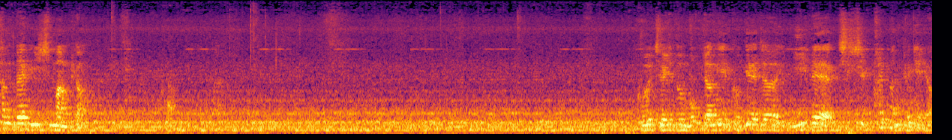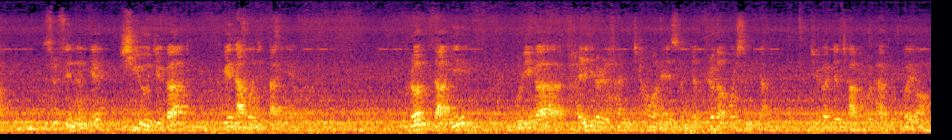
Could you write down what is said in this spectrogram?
320만 평. 그 제주도 목장이 그게 저 278만 평이에요. 쓸 수 있는 게 시유지가 그게 나머지 땅이에요. 그런 땅이 우리가 관리를 한 차원에서 이제 들어가고 있습니다. 지금 이제 작업을 하고 있고요.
